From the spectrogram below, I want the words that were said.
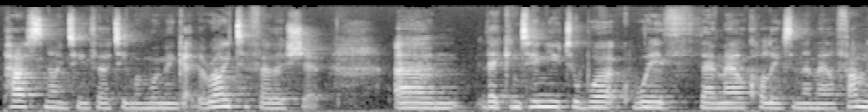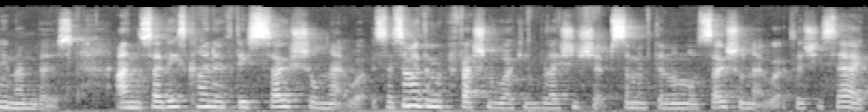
past 1913 when women get the Writer fellowship. Um, they continue to work with their male colleagues and their male family members. And so these kind of these social networks, so some of them are professional working relationships, some of them are more social networks, as you say.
